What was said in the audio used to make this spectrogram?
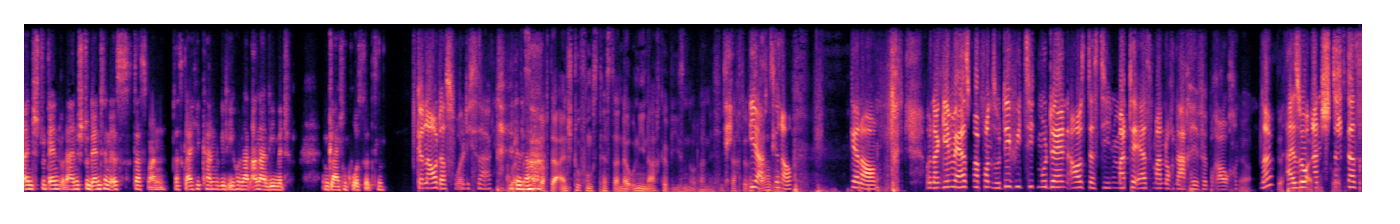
ein Student oder eine Studentin ist, dass man das Gleiche kann wie die 100 anderen, die mit im gleichen Kurs sitzen. Genau das wollte ich sagen. Aber genau. das hat doch der Einstufungstest an der Uni nachgewiesen, oder nicht? Ich dachte, das ja, war so. genau. Genau. Und dann gehen wir erstmal von so Defizitmodellen aus, dass die in Mathe erstmal noch Nachhilfe brauchen. Ja, ne? Also anstatt das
